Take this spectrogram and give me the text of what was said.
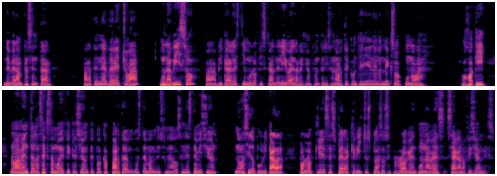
deberán presentar para tener derecho a un aviso para aplicar el estímulo fiscal del IVA en la región fronteriza norte contenida en el anexo 1A. Ojo aquí, nuevamente la sexta modificación que toca parte de los dos temas mencionados en esta emisión no ha sido publicada, por lo que se espera que dichos plazos se prorroguen una vez se hagan oficiales.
